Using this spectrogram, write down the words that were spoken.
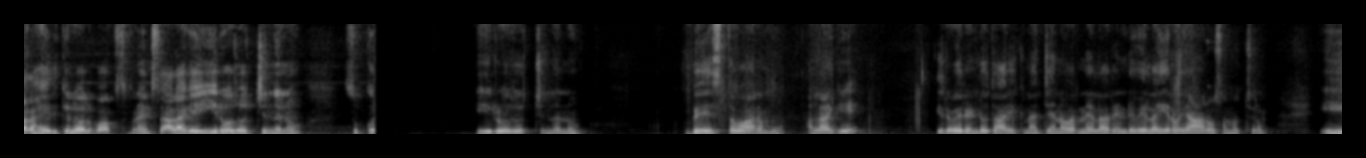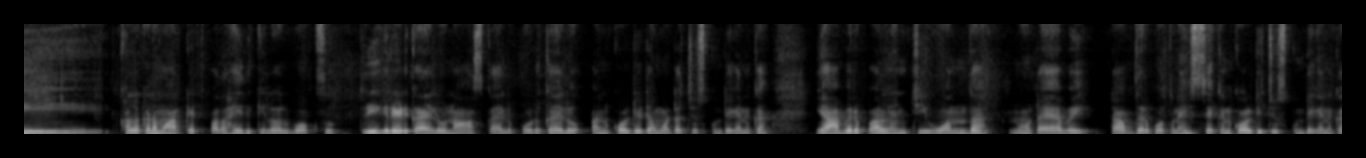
పదహైదు కిలోల బాక్స్ ఫ్రెండ్స్ అలాగే ఈరోజు వచ్చిందను శుక్ర ఈరోజు వచ్చిందను బేస్తవారము అలాగే ఇరవై రెండో తారీఖున జనవరి నెల రెండు వేల ఇరవై ఆరో సంవత్సరం. ఈ కలకడ మార్కెట్ పదహైదు కిలోల బాక్సు. త్రీ గ్రేడ్ కాయలు నాసుకాయలు పొడికాయలు అన్ క్వాలిటీ టమాటా చూసుకుంటే కనుక యాభై రూపాయల నుంచి వంద నూట యాభై టాప్ ధర పోతున్నాయి సెకండ్ క్వాలిటీ చూసుకుంటే కనుక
